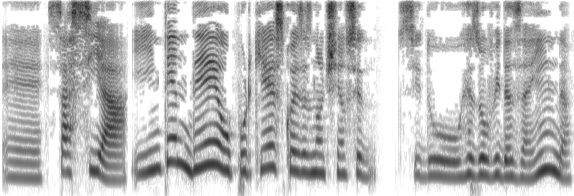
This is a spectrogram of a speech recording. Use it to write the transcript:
é, saciar e entender o porquê as coisas não tinham sido, sido resolvidas ainda,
